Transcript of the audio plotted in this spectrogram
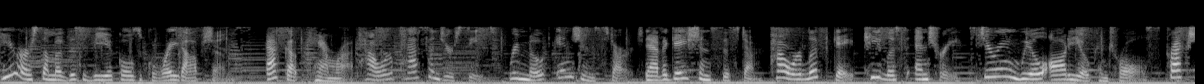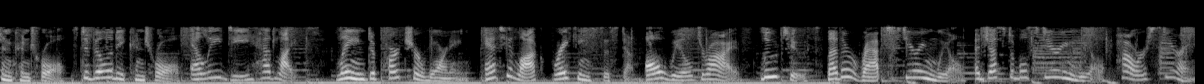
Here are some of this vehicle's great options. Backup camera, power passenger seat, remote engine start, navigation system, power liftgate, keyless entry, steering wheel audio controls, traction control, stability control, LED headlights, lane departure warning, anti-lock braking system, all-wheel drive, Bluetooth, leather-wrapped steering wheel, adjustable steering wheel, power steering,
